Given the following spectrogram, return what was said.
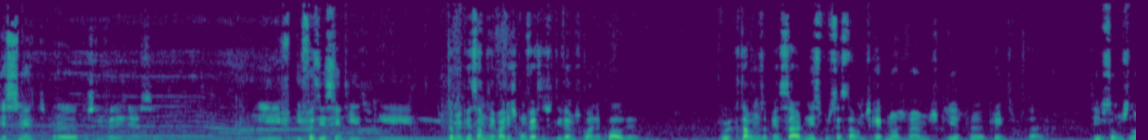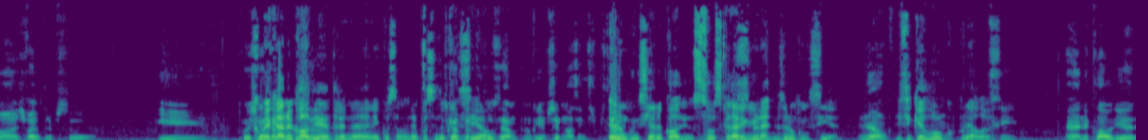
esse método para, para escrever a inércia e, e fazia sentido. E também pensámos em várias conversas que tivemos com a Ana Cláudia, porque estávamos a pensar, nesse processo estávamos, o que é que nós vamos escolher para, para interpretar? Tipo, somos nós, vai outra pessoa e depois Como é que a Ana Cláudia entra na, na equação? Onde é que vocês a Chegámos à conheciam? conclusão que não queríamos ser nós a interpretar. Eu não conhecia a Ana Cláudia, sou se calhar Sim. ignorante, mas eu não conhecia. Não, E fiquei louco por ela. Sim. A Ana Cláudia,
